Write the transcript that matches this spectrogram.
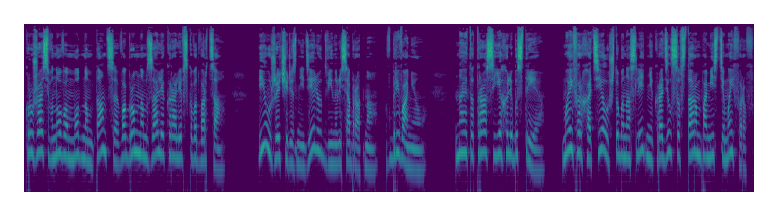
кружась в новом модном танце в огромном зале Королевского дворца. И уже через неделю двинулись обратно, в Бриванию. На этот раз ехали быстрее. Мейфер хотел, чтобы наследник родился в старом поместье Мейферов,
